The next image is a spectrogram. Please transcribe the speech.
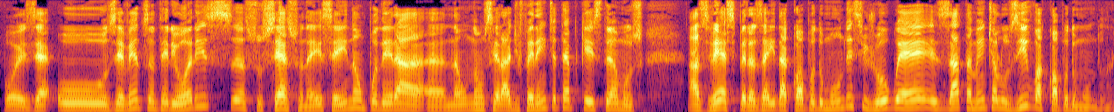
Pois é, os eventos anteriores, uh, sucesso, né? Esse aí não poderá, uh, não, não será diferente, até porque estamos às vésperas aí da Copa do Mundo. Esse jogo é exatamente alusivo à Copa do Mundo, né?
